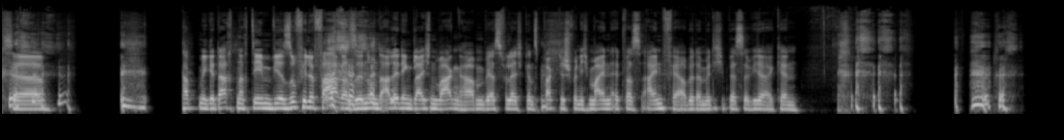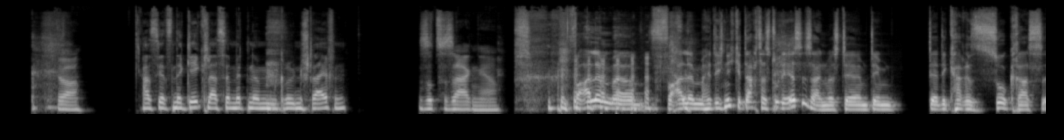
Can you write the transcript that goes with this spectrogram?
Ich, äh, hab mir gedacht, nachdem wir so viele Fahrer sind und alle den gleichen Wagen haben, wäre es vielleicht ganz praktisch, wenn ich meinen etwas einfärbe, damit ich ihn besser wiedererkenne. Ja, hast jetzt eine G-Klasse mit einem grünen Streifen. sozusagen, ja. vor allem, äh, vor allem hätte ich nicht gedacht, dass du der Erste sein wirst, der dem der die Karre so krass Ja,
